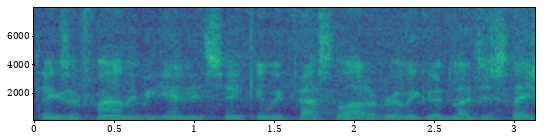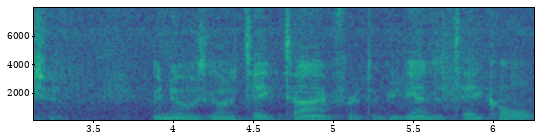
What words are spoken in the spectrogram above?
Things are finally beginning to sink in. We passed a lot of really good legislation. We knew it was going to take time for it to begin to take hold,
